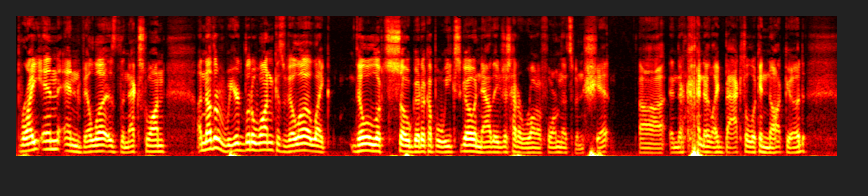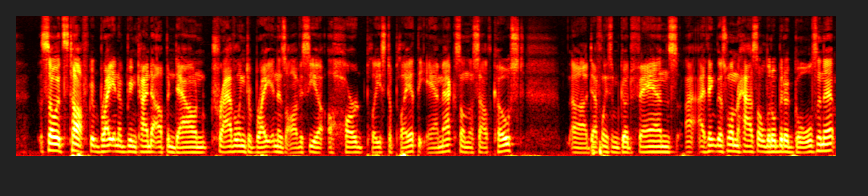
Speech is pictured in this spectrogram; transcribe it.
Brighton and Villa is the next one. Another weird little one because Villa like Villa looked so good a couple weeks ago, and now they just had a run of form that's been shit. Uh, and they're kind of like back to looking not good. So it's tough. Brighton have been kind of up and down. Traveling to Brighton is obviously a, a hard place to play at the Amex on the south coast. Uh, definitely some good fans. I, I think this one has a little bit of goals in it.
